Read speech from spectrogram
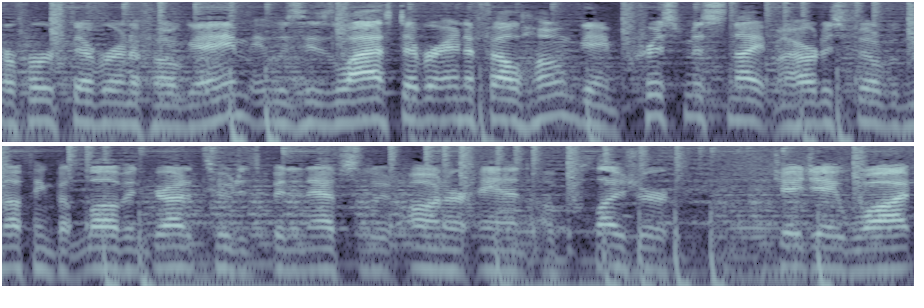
her first ever NFL game. It was his last ever NFL home game, Christmas night. My heart is filled with nothing but love and gratitude. It's been an absolute honor and a pleasure. JJ Watt,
